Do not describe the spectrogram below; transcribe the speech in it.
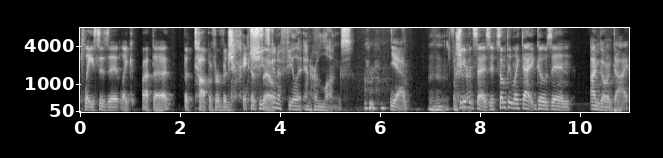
places it like at the the top of her vagina. She's so, gonna feel it in her lungs. Yeah. Mm-hmm, she sure. even says if something like that goes in, I'm going to die.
